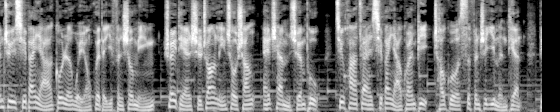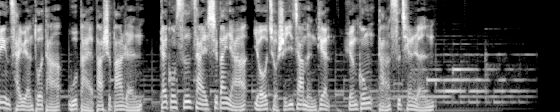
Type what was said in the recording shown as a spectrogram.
根据西班牙工人委员会的一份声明瑞典时装零售商 hm 宣布计划在西班牙关闭超过四分之一门店并裁员多达五百八十八人。该公司在西班牙有九十一家门店员工达四千人。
